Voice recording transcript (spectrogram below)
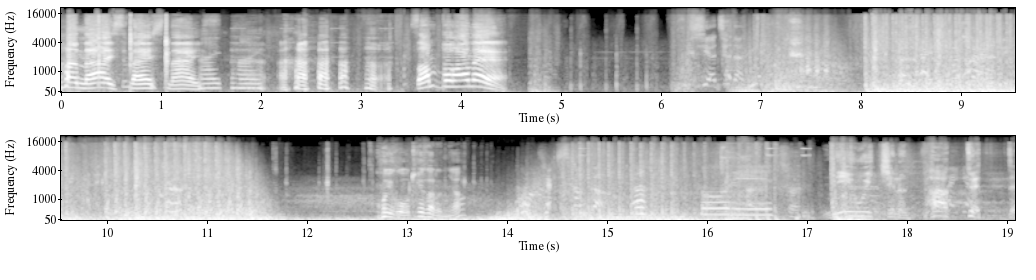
아 나이스 나이스 나이스 나이스 나이스 쌈뽕하네 시야 차단. 어 이거 어떻게 살았냐? 성공. 아 소리 네 위치는 파악됐다.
